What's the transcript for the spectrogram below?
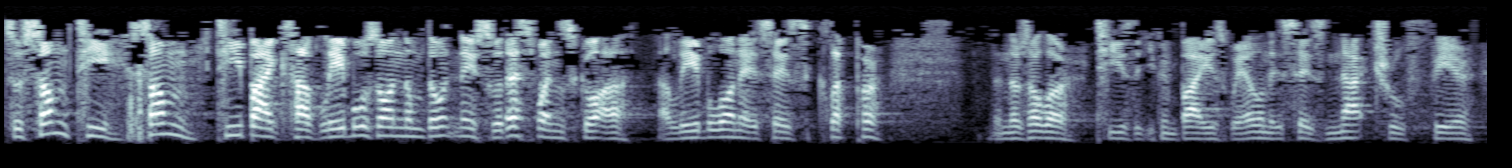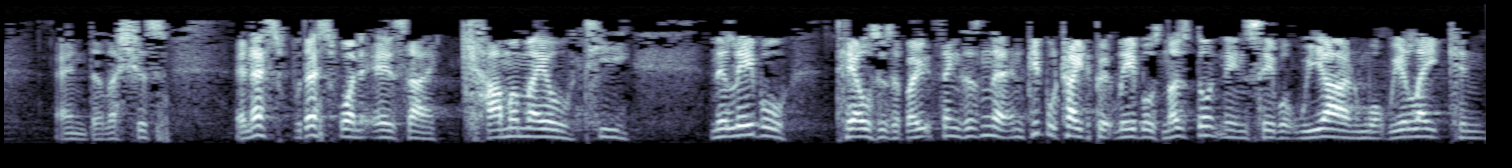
So some tea, some tea bags have labels on them, don't they? So this one's got a, a label on it. It says Clipper. Then there's other teas that you can buy as well, and it says natural, fair, and delicious. And this this one is a chamomile tea. And the label tells us about things, isn't it? And people try to put labels on us, don't they, and say what we are and what we're like. And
